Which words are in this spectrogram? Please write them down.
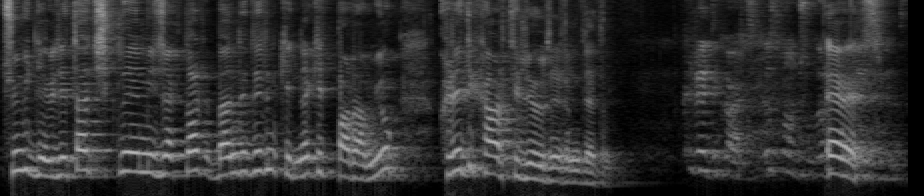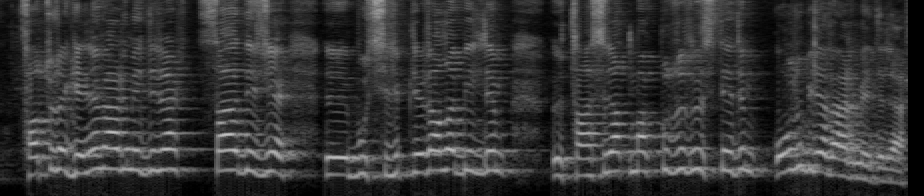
Çünkü devlete açıklayamayacaklar. Ben de dedim ki nakit param yok. Kredi kartıyla öderim dedim. Kredi kartıyla sonuç olarak Evet. ödediniz. Fatura gene vermediler. Sadece e, bu slipleri alabildim. E, tahsilat makbuzunu istedim. Onu bile vermediler.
